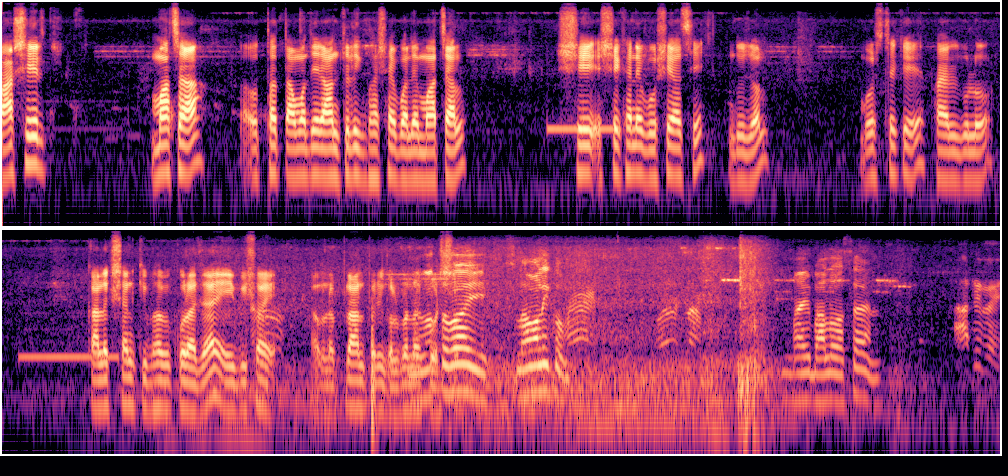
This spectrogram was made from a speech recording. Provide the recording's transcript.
বাঁশের মাচা অর্থাৎ আমাদের আঞ্চলিক ভাষায় বলে মাচাল সে সেখানে বসে আছে দুজন। বস থেকে ফাইলগুলো কালেকশন কীভাবে করা যায় এই বিষয়ে আমরা প্ল্যান পরিকল্পনা করছি। ভাই আসসালামু আলাইকুম। ভাই ভালো আছেন? আছি ভাই।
